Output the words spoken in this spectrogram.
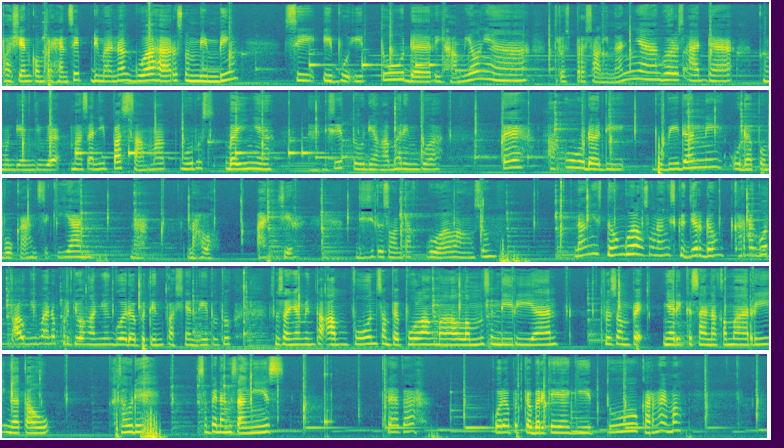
pasien komprehensif di mana gue harus membimbing si ibu itu dari hamilnya terus persalinannya gue harus ada kemudian juga masa nipas sama ngurus bayinya. Nah di situ dia ngabarin gue teh aku udah di bubidan nih udah pembukaan sekian. Nah nah loh anjir. Di situ sontak gue langsung nangis dong gue langsung nangis kejar dong. Karena gue tahu gimana perjuangannya gue dapetin pasien itu tuh. Susahnya minta ampun sampai pulang malam sendirian. Terus sampai nyari ke sana kemari nggak tahu. Nggak tahu deh. Sampai nangis nangis ternyata gue dapet kabar kayak gitu karena emang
